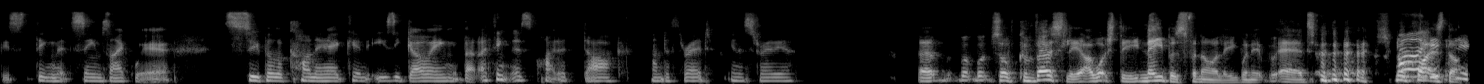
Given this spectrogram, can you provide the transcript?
this thing that seems like we're super laconic and easygoing, but I think there's quite a dark underthread in Australia. Uh, but, but sort of conversely, I watched the Neighbours finale when it aired. Not oh, quite as dark.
